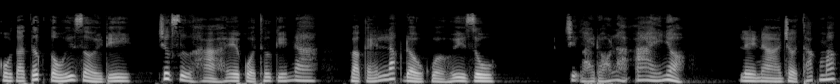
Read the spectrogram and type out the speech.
Cô ta tức tối rời đi Trước sự hả hê của thư ký Na Và cái lắc đầu của Huy Du Chị gái đó là ai nhở? Lena trở thắc mắc.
